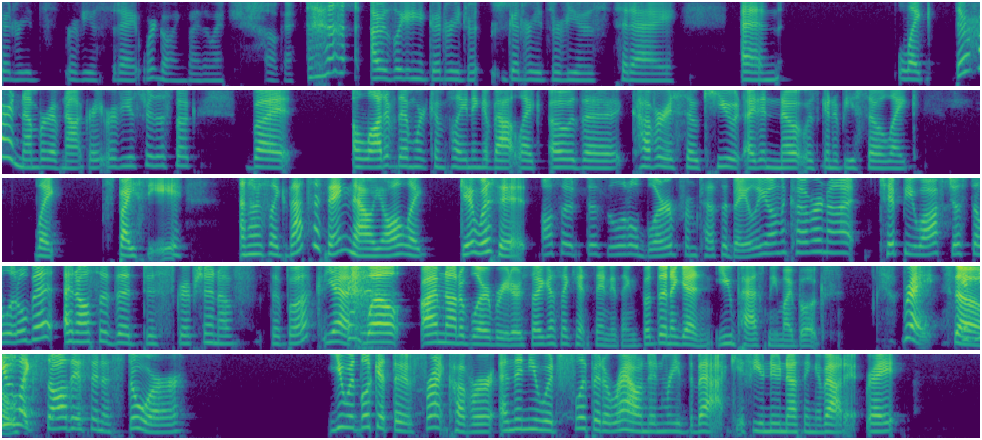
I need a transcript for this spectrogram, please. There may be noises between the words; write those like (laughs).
Goodreads reviews today. We're going, by the way. Oh, okay. (laughs) I was looking at Goodread Goodreads reviews today, and like there are a number of not great reviews for this book, but a lot of them were complaining about like, oh, the cover is so cute. I didn't know it was going to be so like, like spicy, and I was like, that's a thing now, y'all. Like, get with it. Also, does the little blurb from Tessa Bailey on the cover not tip you off just a little bit? And also the description of the book. Yeah, (laughs) well, I'm not a blurb reader, so I guess I can't say anything. But then again, you pass me my books. Right. So- if you like saw this in a store, you would look at the front cover and then you would flip it around and read the back if you knew nothing about it, right?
